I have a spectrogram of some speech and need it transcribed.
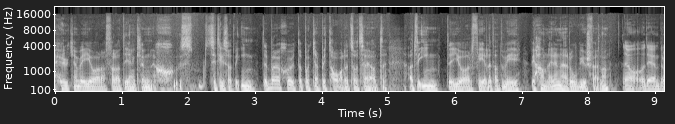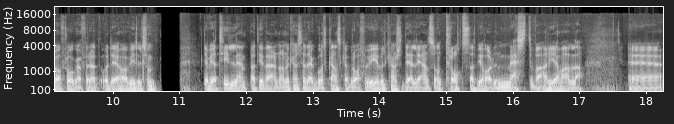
Hur kan vi göra för att egentligen se till så att vi inte börjar skjuta på kapitalet så att säga? Att, att vi inte gör felet att vi, vi hamnar i den här rovdjursfällan. Ja, och det är en bra fråga för att, och det har vi liksom det vi har tillämpat i Värmland, då kan säga att det har gått ganska bra, för vi är väl kanske det län som trots att vi har den mest varg av alla, eh,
